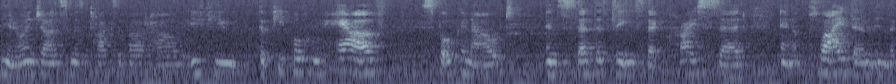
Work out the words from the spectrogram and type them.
you know, and John Smith talks about how if you, the people who have spoken out and said the things that Christ said and applied them in the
